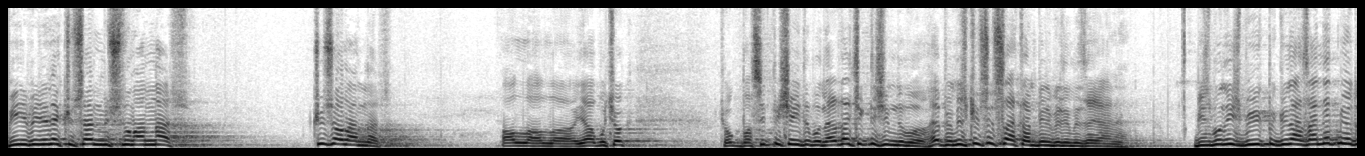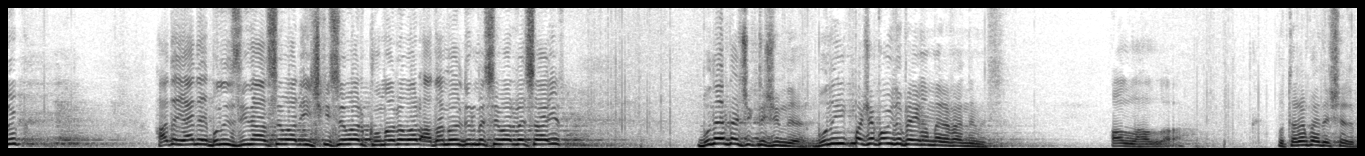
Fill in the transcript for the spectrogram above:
Birbirine küsen Müslümanlar. Küs olanlar. Allah Allah. Ya bu çok çok basit bir şeydi bu. Nereden çıktı şimdi bu? Hepimiz küsüz zaten birbirimize yani. Biz bunu hiç büyük bir günah zannetmiyorduk. Hadi yani bunun zinası var, içkisi var, kumarı var, adam öldürmesi var vesaire. Bu nereden çıktı şimdi? Bunu ilk başa koydu Peygamber Efendimiz. Allah Allah. Muhterem kardeşlerim.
